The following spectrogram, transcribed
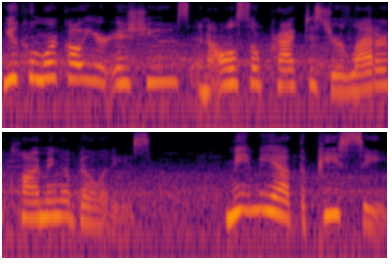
You can work out your issues and also practice your ladder climbing abilities. Meet me at the PC.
